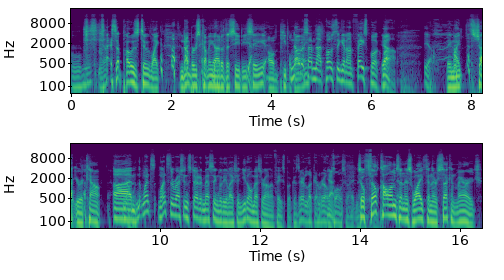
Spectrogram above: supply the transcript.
Mm-hmm. as opposed to like numbers coming out of the CDC of people Notice dying. I'm not posting it on Facebook, Yeah. Bob. Yeah. They might shut your account. Um, No, once once the Russians started messing with the election, you don't mess around on Facebook because they're looking real yeah. close right now. So Phil Collins and his wife in their second marriage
